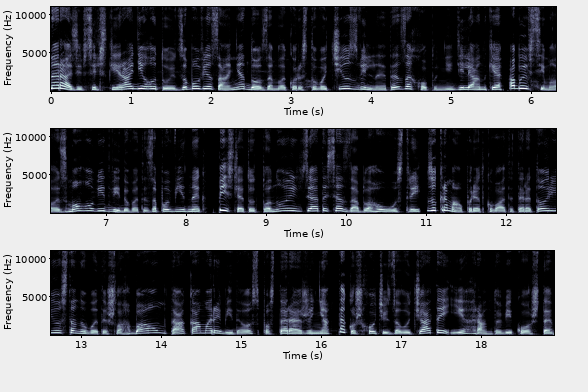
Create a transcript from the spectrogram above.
Наразі в сільській раді готують зобов'язання до землекористувачів звільнити захоплені ділянки, аби всі мали змогу відвідувати заповідник. Після тут планують взятися за благоустрій, зокрема упорядкувати територію, встановити шлагбаум та камери відеоспостереження. Також хочуть залучати і грантові кошти.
